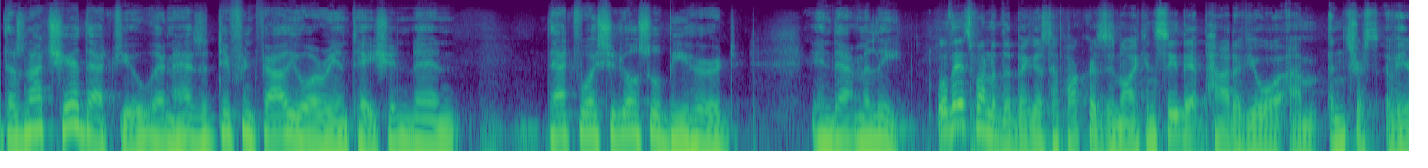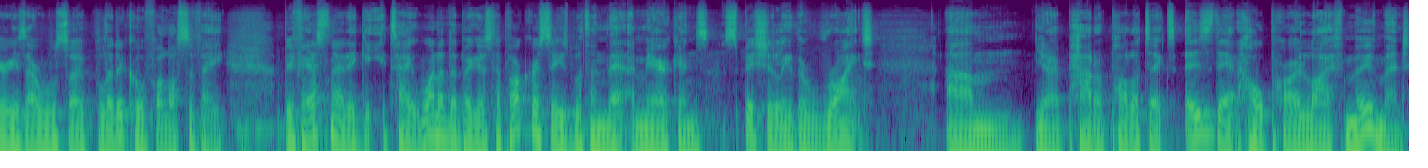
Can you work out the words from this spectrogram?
does not share that view and has a different value orientation, and that voice should also be heard in that milieu. Well, that's one of the biggest hypocrisies, and I can see that part of your um, interest of areas are also political philosophy. I'd be fascinated to get your take. One of the biggest hypocrisies within that Americans, especially the right, um, you know, part of politics, is that whole pro-life movement.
